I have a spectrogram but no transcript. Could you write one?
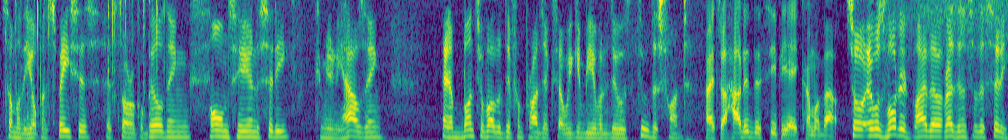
some of the open spaces, historical buildings, homes here in the city, community housing, and a bunch of other different projects that we can be able to do through this fund. All right, so how did the CPA come about? So it was voted by the residents of the city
